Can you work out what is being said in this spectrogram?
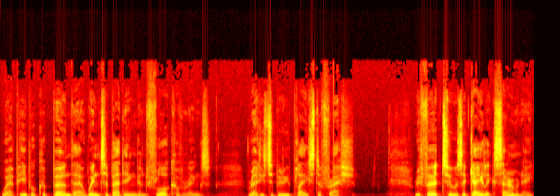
where people could burn their winter bedding and floor coverings, ready to be replaced afresh. Referred to as a Gaelic ceremony,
